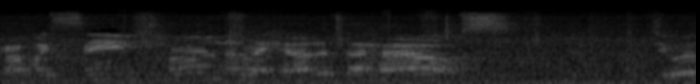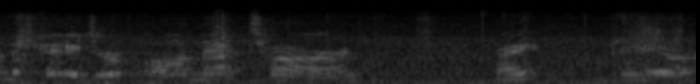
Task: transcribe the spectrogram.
Got my turn that I had at the house. Doing the pager on that turn, right there.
